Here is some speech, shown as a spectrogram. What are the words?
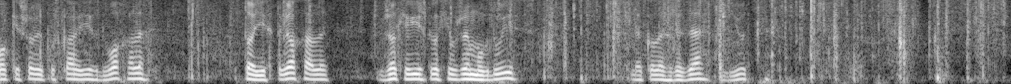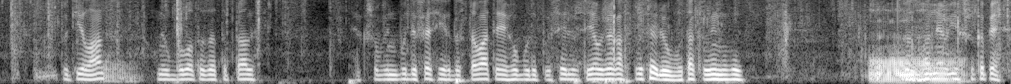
Поки що випускаю їх двох, але то їх трьох, але джокер їх трохи вже мордує. Деколи гризе, б'ються. Тут є ланс, не в болото затоптали. Якщо він буде фес їх доставати, я його буду присилювати. Я вже раз присилював, бо так він розгонив їх, що капець.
